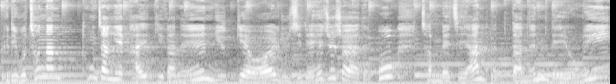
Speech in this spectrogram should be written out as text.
그리고 청남 통장의 가입 기간은 6개월 유지를 해주셔야 되고 전매 제한 없다는 내용이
